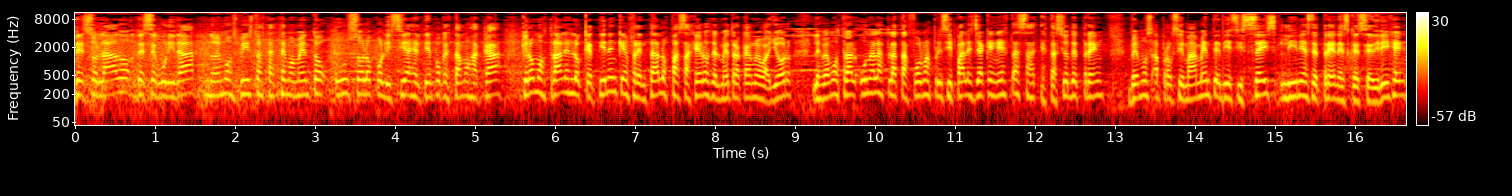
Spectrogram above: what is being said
desolado de seguridad. No hemos visto hasta este momento un solo policía desde el tiempo que estamos acá. Quiero mostrarles lo que tienen que enfrentar los pasajeros del metro acá en Nueva York. Les voy a mostrar una de las plataformas principales, ya que en esta estación de tren vemos aproximadamente 16 líneas de trenes que se dirigen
